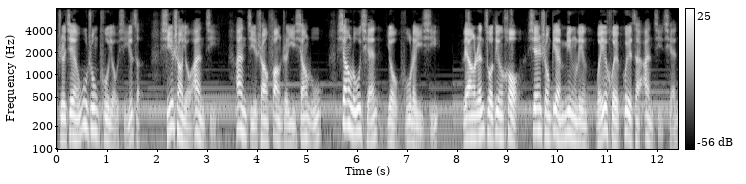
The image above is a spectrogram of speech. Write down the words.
只见屋中铺有席子，席上有案几，案几上放着一香炉，香炉前又铺了一席。两人坐定后，先生便命令韦慧跪在案几前。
